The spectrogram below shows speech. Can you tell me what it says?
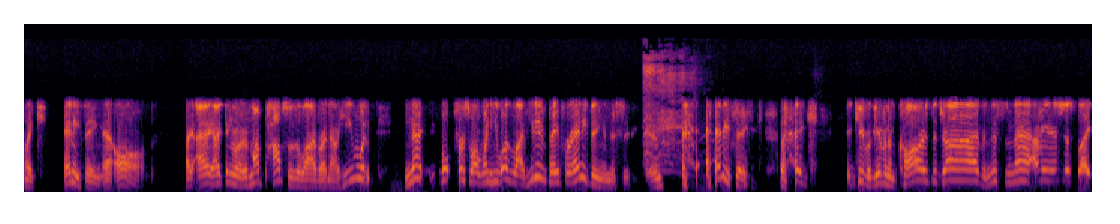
Like anything at all. I, I, I think if my pops was alive right now, he wouldn't. Not, well, first of all, when he was alive, he didn't pay for anything in this city. anything. Like people giving him cars to drive and this and that. I mean, it's just like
